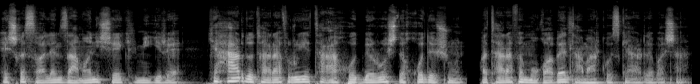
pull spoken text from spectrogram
عشق سالم زمانی شکل می‌گیره که هر دو طرف روی تعهد به رشد خودشون و طرف مقابل تمرکز کرده باشن.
